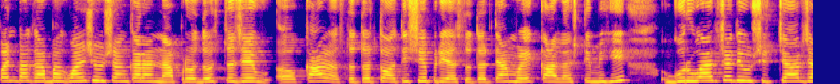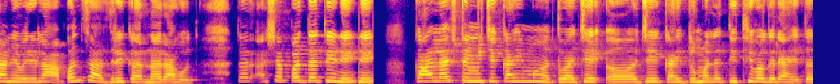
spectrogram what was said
पण बघा भगवान शिवशंकरांना प्रदोषचं जे काळ असतो तर तो अतिशय प्रिय असतो. तर त्यामुळे कालाष्टमी ही गुरुवारच्या दिवशी चार जानेवारीला आपण साजरी करणार आहोत. तर अशा पद्धतीने कालाष्टमीचे काही महत्त्वाचे जे काही तुम्हाला तिथी वगैरे आहे तर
